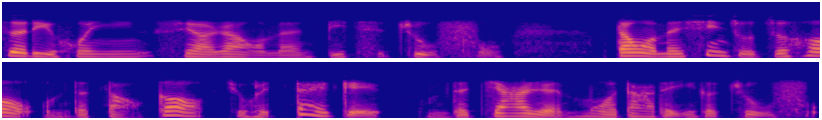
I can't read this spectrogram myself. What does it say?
设立婚姻是要让我们彼此祝福。当我们信主之后，我们的祷告就会带给我们的家人莫大的一个祝福。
